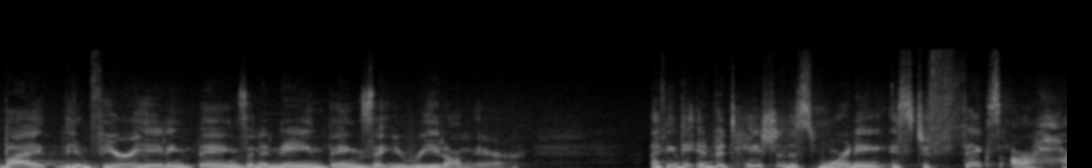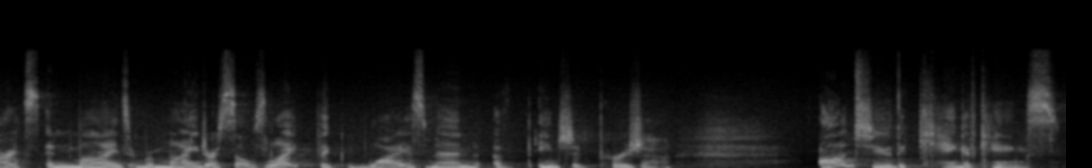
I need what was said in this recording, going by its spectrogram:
by the infuriating things and inane things that you read on there. I think the invitation this morning is to fix our hearts and minds and remind ourselves, like the wise men of ancient Persia, onto the King of Kings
